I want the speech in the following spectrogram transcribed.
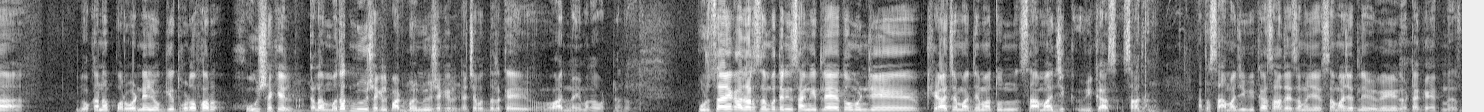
लोकांना परवडण्यायोग्य थोडंफार होऊ शकेल. त्याला मदत मिळू शकेल पाठबळ मिळू शकेल त्याच्याबद्दल काही वाद नाही मला वाटतं. पुढचा एक आधारस्तंभ त्यांनी सांगितला आहे तो म्हणजे खेळाच्या माध्यमातून सामाजिक विकास साधन आता सामाजिक विकास साधायचा म्हणजे समाजातले वेगवेगळे घटक आहेत.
